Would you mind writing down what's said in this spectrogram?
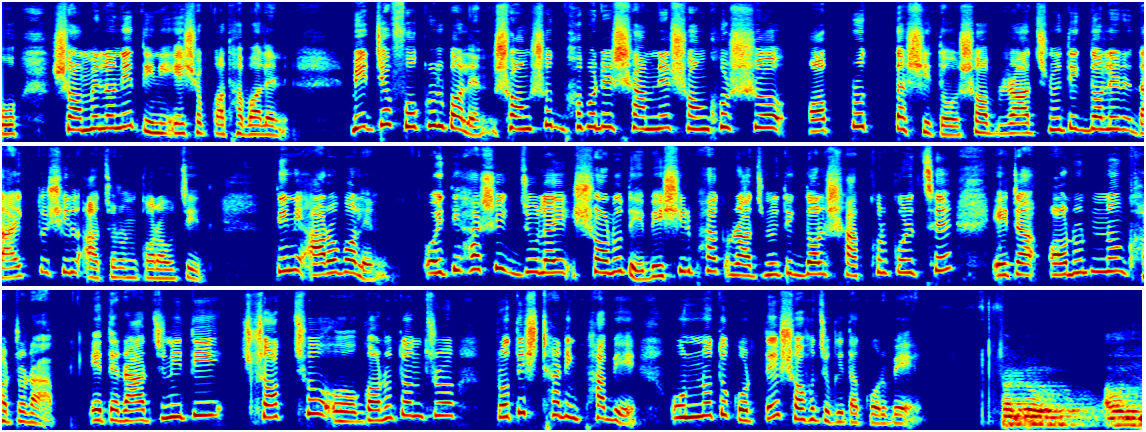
ও সম্মেলনে তিনি এসব কথা বলেন। মির্জা ফখরুল বলেন, সংসদ ভবনের সামনের সংঘর্ষ অপ্রত্যাশিত, সব রাজনৈতিক দলের দায়িত্বশীল আচরণ করা উচিত। তিনি আরও বলেন, ঐতিহাসিক জুলাই সনদে বেশিরভাগ রাজনৈতিক দল স্বাক্ষর করেছে, এটা অনন্য ঘটনা। এতে রাজনীতি, স্বচ্ছ ও গণতন্ত্র প্রাতিষ্ঠানিকভাবে উন্নত করতে সহযোগিতা করবে। আমাদের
